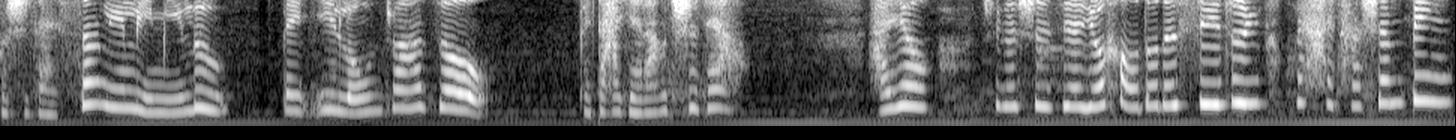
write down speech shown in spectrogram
或是在森林里迷路，被翼龙抓走，被大野狼吃掉，还有这个世界有好多的细菌会害他生病，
